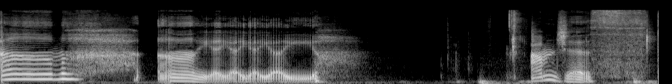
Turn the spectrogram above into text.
Um, uh, yeah, yeah, yeah, yeah. I'm just.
